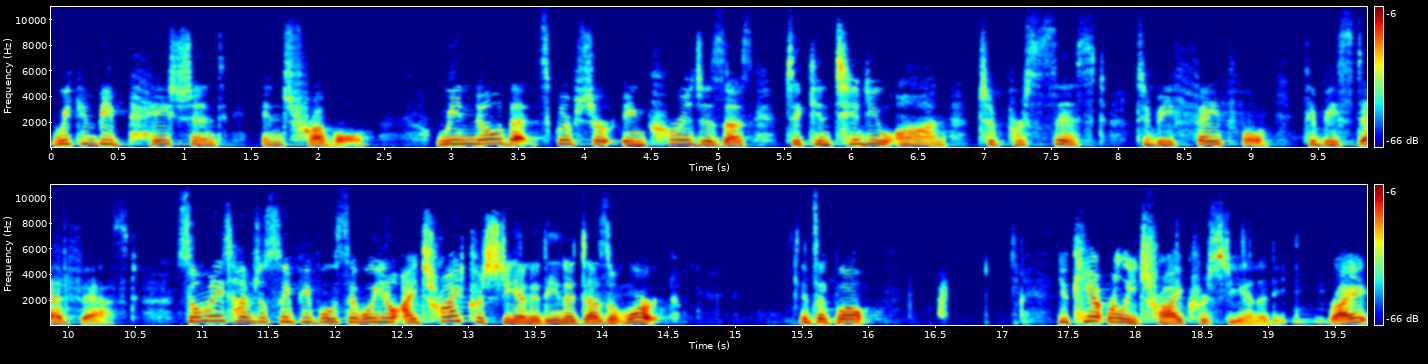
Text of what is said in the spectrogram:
We can be patient in trouble. We know that Scripture encourages us to continue on, to persist, to be faithful, to be steadfast. So many times you'll see people who say, Well, you know, I tried Christianity and it doesn't work. It's like, Well, you can't really try Christianity, right?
